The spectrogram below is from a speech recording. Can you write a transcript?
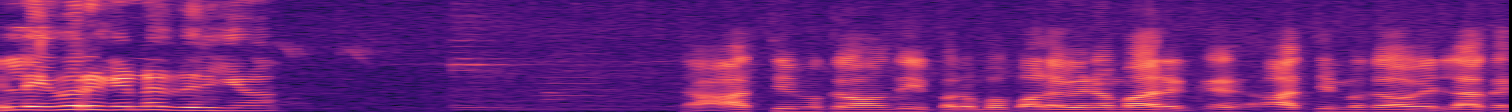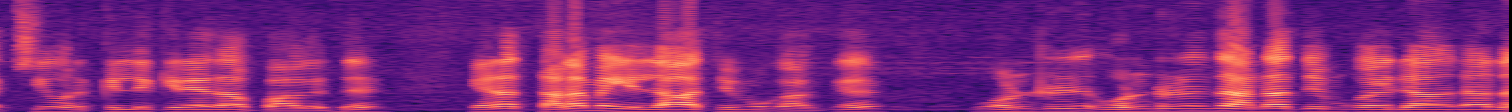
இல்லை இவருக்கு என்ன தெரியும்? அதிமுக வந்து இப்போ ரொம்ப பலவீனமாக இருக்குது அதிமுக எல்லா கட்சியும் ஒரு கிள்ளுக்கிறையாக தான் பார்க்குது ஏன்னா தலைமை இல்லை அதிமுகவுக்கு ஒன்று ஒன்றிணைந்து அதிமுக இல்லாதனால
